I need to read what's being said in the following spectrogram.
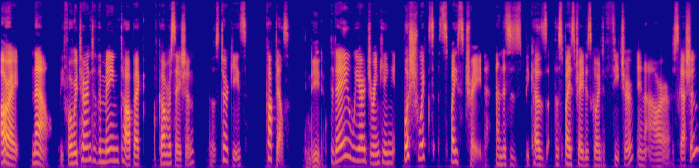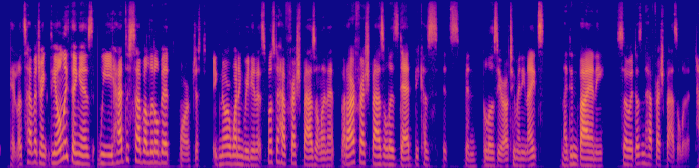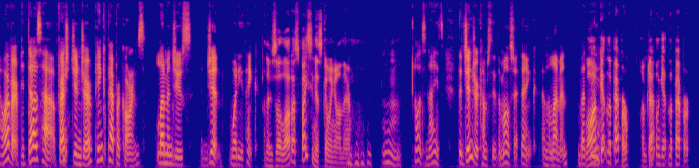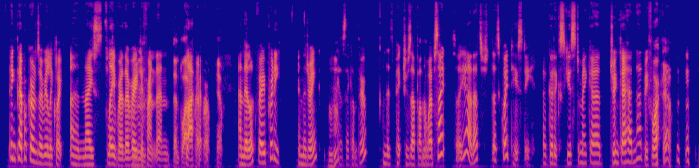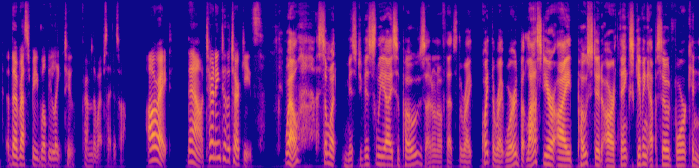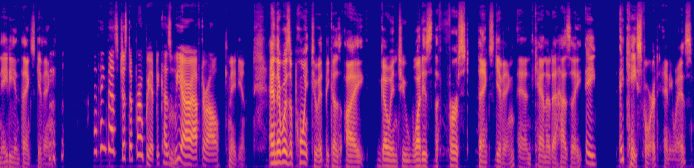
All right, now, before we turn to the main topic of conversation, those turkeys, cocktails. Indeed. Today we are drinking Bushwick's Spice Trade, and this is because the spice trade is going to feature in our discussion. Okay, let's have a drink. The only thing is, we had to sub a little bit, or just ignore one ingredient. It's supposed to have fresh basil in it, but our fresh basil is dead because it's been below zero too many nights, and I didn't buy any, so it doesn't have fresh basil in it. However, it does have fresh ginger, pink peppercorns, lemon juice, and gin. What do you think? There's a lot of spiciness going on there. mm. Oh, it's nice. The ginger comes through the most, I think, and the Mm. lemon. But Well, the I'm getting the pepper. I'm Yeah. definitely getting the pepper. pink peppercorns are really quite a nice flavor. They're very Mhm. different than, Then black, Black pepper. pepper. Yeah. and they look very pretty in the drink Mhm. because they come through. And there's pictures up on the website. So yeah, that's that's quite tasty. A good excuse to make a drink I hadn't had before. Yeah. the recipe will be linked to from the website as well. All right, now turning to the turkeys. Well, somewhat mischievously, I suppose. I don't know if that's the right, quite the right word, but last year I posted our Thanksgiving episode for Canadian Thanksgiving. I think that's just appropriate because Hmm. we are, after all, Canadian. And there was a point to it because I go into what is the first Thanksgiving, and Canada has a, a, a case for it, anyways,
